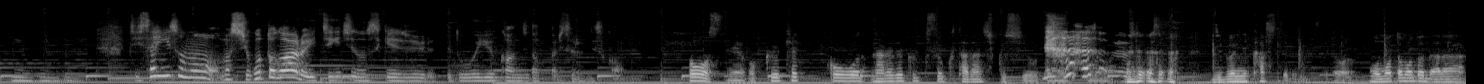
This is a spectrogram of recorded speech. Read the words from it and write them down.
うんうんうん。実際にその、まあ、仕事がある一日のスケジュールってどういう感じだったりするんですか？そうですね。僕結構なるべく規則正しくしようと思って 自分に課してるんですけどもともとだら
